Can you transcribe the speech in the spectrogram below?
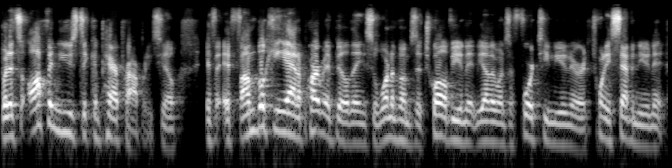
but it's often used to compare properties. You know, if, if I'm looking at apartment buildings and one of them's a 12 unit and the other one's a 14 unit or a 27 unit,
